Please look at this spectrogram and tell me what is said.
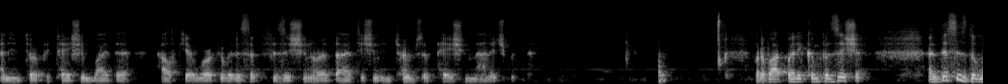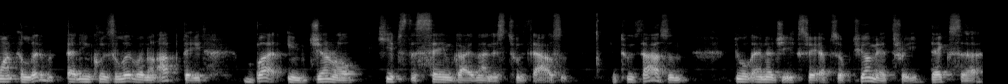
and interpretation by the healthcare worker, whether it's a physician or a dietitian, in terms of patient management. What about body composition? And this is the one a little bit, that includes a little bit of an update, but in general, keeps the same guideline as 2000. In 2000, dual energy X-ray absorptiometry, DEXA,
